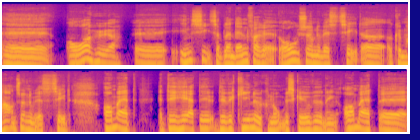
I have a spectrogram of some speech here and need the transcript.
øh, overhøre øh, indsigelser, blandt andet fra Aarhus Universitet og, og Københavns Universitet, om at, at det her det, det vil give en økonomisk skævvidning, om at, øh,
